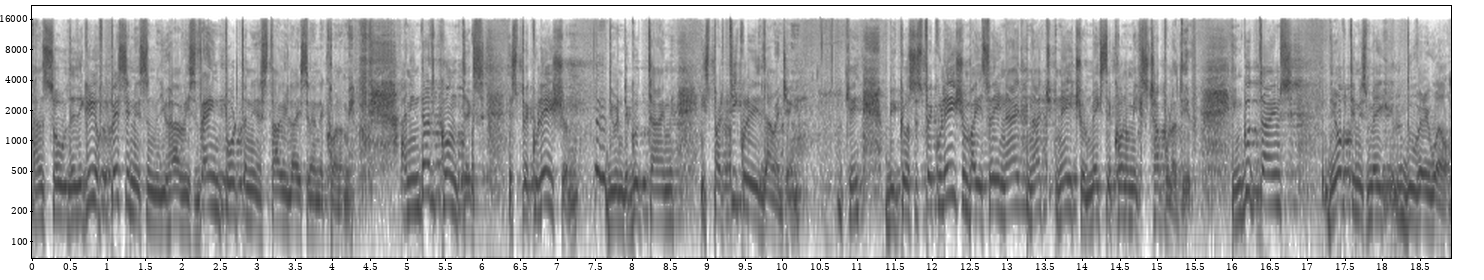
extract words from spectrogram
And so the degree of pessimism that you have is very important in stabilizing an economy. And in that context, speculation during the good time is particularly damaging okay? Because speculation by its very nat nat nature makes the economy extrapolative. In good times, the optimists may do very well.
